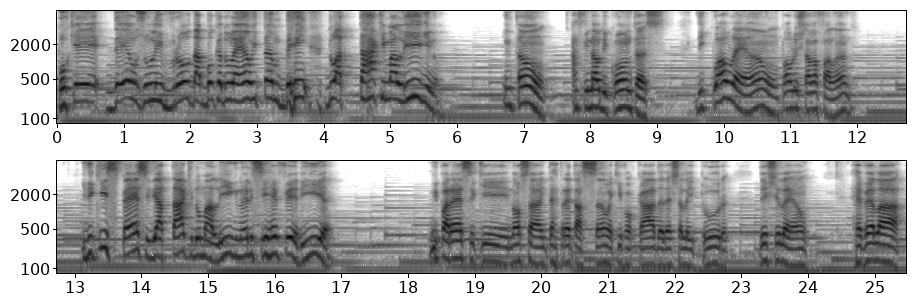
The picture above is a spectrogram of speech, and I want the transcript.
porque Deus o livrou da boca do leão e também do ataque maligno. Então, afinal de contas, de qual leão Paulo estava falando? E de que espécie de ataque do maligno ele se referia? Me parece que nossa interpretação equivocada desta leitura, deste leão, revela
